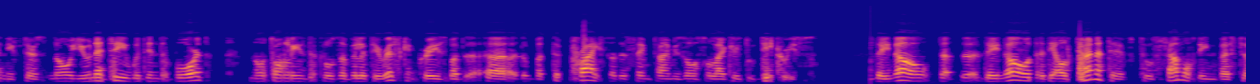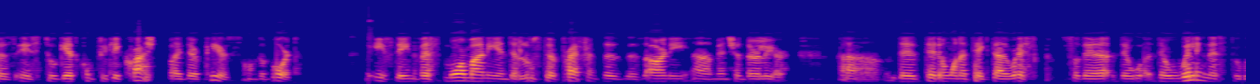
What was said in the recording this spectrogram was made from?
and if there's no unity within the board, not only is the closability risk increased, but uh, but the price at the same time is also likely to decrease. They know that uh, they know that the alternative to some of the investors is to get completely crushed by their peers on the board. If they invest more money and they lose their preferences, as Arnie uh, mentioned earlier, uh, they, they don't want to take that risk. So their their, their willingness to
